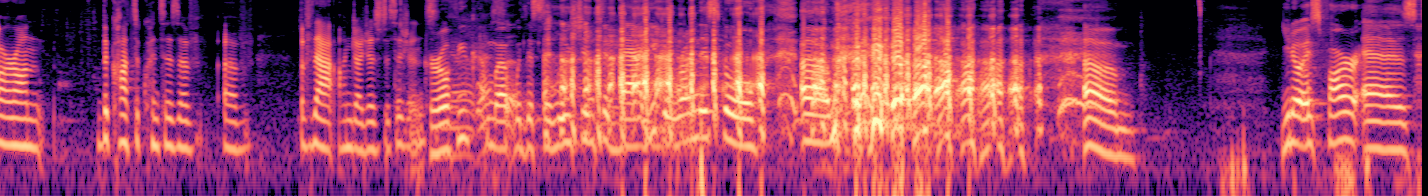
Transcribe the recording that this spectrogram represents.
are on the consequences of of of that on judges decisions Girl, if you come up a- with a solution to that, you can run this school. Um, um, You know, as far as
